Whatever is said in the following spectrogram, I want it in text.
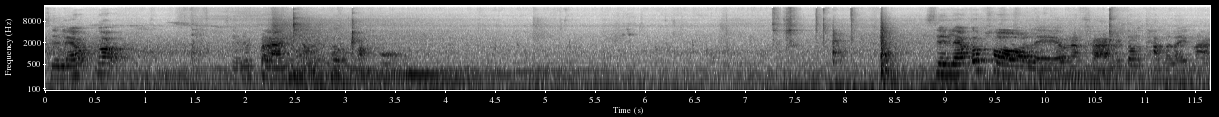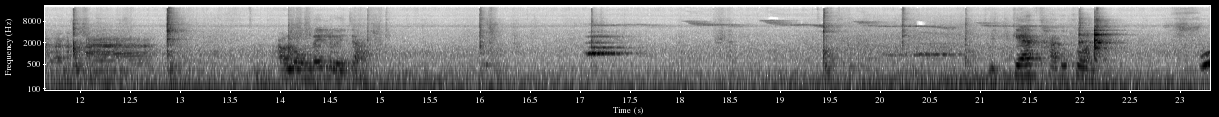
เสร็จแล้วก็ใส่น้ำปลานิดหน่อยเพิ่มความหอม เสร็จแล้วก็พอแล้วนะคะ ไม่ต้องทำอะไรมากแล้วนะคะ เอาลงได้เลยจ้ะปิดแก๊สค่ะทุกคนฟู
